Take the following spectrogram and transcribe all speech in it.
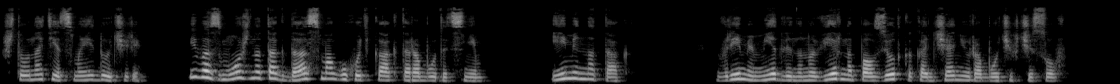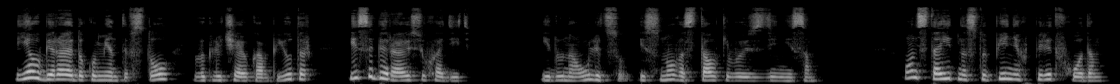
что он отец моей дочери. И, возможно, тогда смогу хоть как-то работать с ним. Именно так. Время медленно, но верно ползет к окончанию рабочих часов. Я убираю документы в стол, выключаю компьютер и собираюсь уходить. Иду на улицу и снова сталкиваюсь с Денисом. Он стоит на ступенях перед входом,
